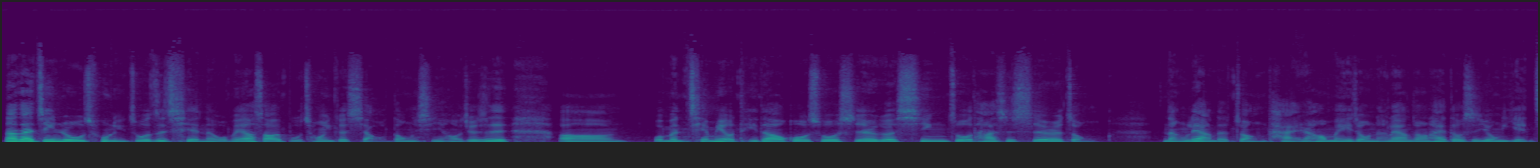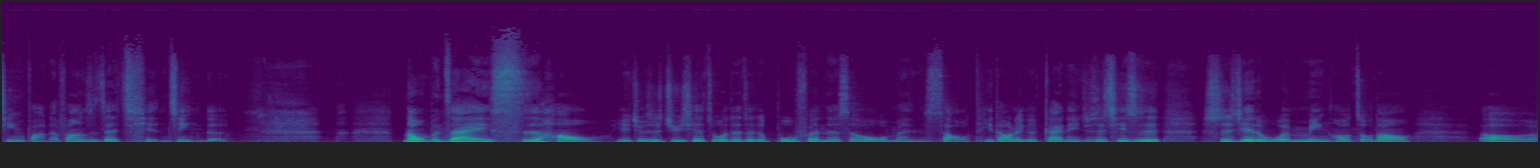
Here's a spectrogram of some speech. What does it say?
那在进入处女座之前呢，我们要稍微补充一个小东西哈，就是呃，我们前面有提到过说十二个星座它是十二种能量的状态，然后每一种能量状态都是用演进法的方式在前进的。那我们在四号，也就是巨蟹座的这个部分的时候，我们少提到了一个概念，就是其实世界的文明哈走到呃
